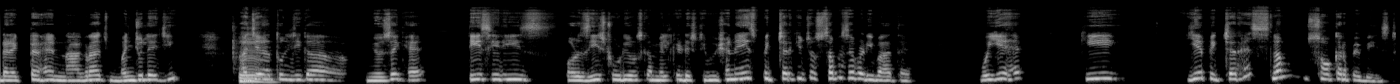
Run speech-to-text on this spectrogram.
डायरेक्टर है नागराज मंजुले जी। अजय हम्म। अतुल जी का म्यूज़िक है। टी सीरीज़ और जी स्टूडियोज का मिलकर डिस्ट्रीब्यूशन है। इस पिक्चर की जो सबसे बड़ी बात है वो ये है कि ये पिक्चर है स्लम सॉकर पे बेस्ड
